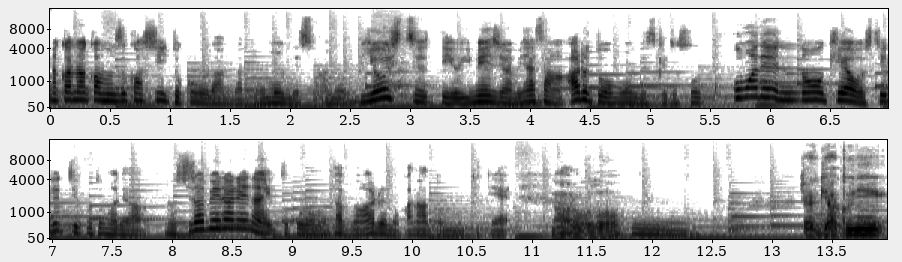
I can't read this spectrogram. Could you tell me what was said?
なかなか難しいところなんだと思うんですあの美容室っていうイメージは皆さんあると思うんですけどそうここまでのケアをしてるっていうことまでは調べられないところも多分あるのかなと思ってて、なるほど。うん、じゃあ逆に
